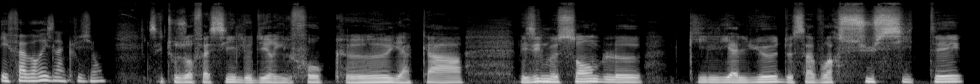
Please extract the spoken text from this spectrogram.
et favorisent l'inclusion? C'est toujours facile de dire il faut que, il y a qu'à, mais il me semble qu'il y a lieu de savoir susciter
